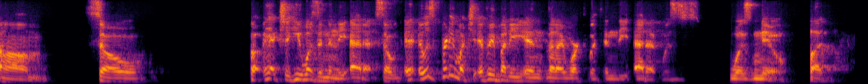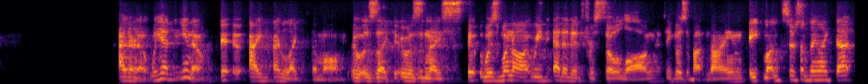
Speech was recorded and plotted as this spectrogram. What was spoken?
Um, so but actually he wasn't in the edit. So it, it was pretty much everybody in that I worked with in the edit was was new. But I don't know. We had, you know, it, I, I liked them all. It was like it was a nice. It was when we edited for so long. I think it was about nine, eight months or something like that.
